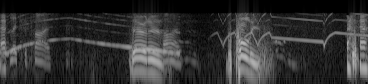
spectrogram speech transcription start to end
Let's pause. there it is. Pause. The police.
